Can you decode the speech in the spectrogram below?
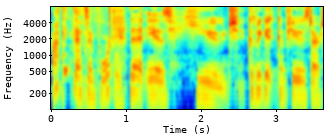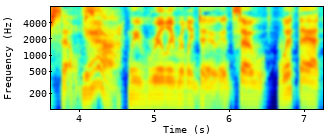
I think that's important. That is huge because we get confused ourselves. Yeah. We really, really do. It, so, with that,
